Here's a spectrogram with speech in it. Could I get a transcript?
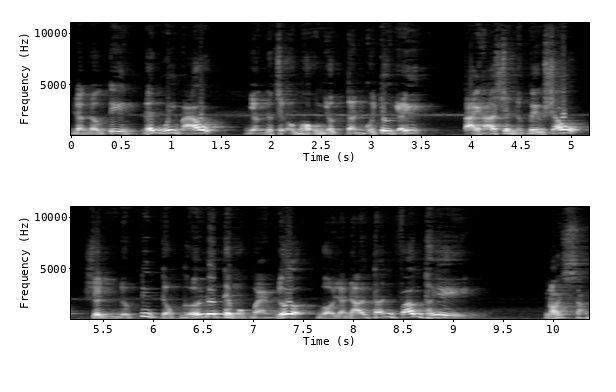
Lần đầu tiên đến Quý Bảo, nhận được sự ủng hộ nhiệt tình của chư vị. Tại hạ xin được bêu xấu, xin được tiếp tục gửi đến thêm một màn nữa, gọi là đại thánh phán thiên. Nói xong,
